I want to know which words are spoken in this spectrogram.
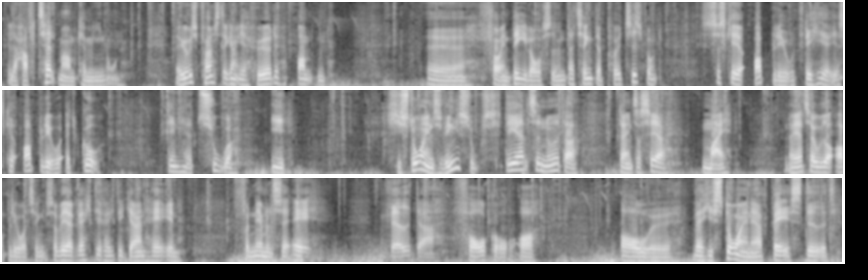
eller har fortalt mig om Caminoen. Jeg husker første gang, jeg hørte om den øh, for en del år siden, der tænkte jeg på et tidspunkt, så skal jeg opleve det her. Jeg skal opleve at gå den her tur i historiens vingesus. Det er altid noget, der, der interesserer mig. Når jeg tager ud og oplever ting, så vil jeg rigtig, rigtig gerne have en fornemmelse af, hvad der foregår, og, og øh, hvad historien er bag stedet.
